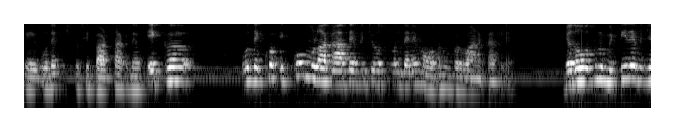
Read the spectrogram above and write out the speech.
ਤੇ ਉਹਦੇ ਵਿੱਚ ਤੁਸੀਂ ਪੜ੍ਹ ਸਕਦੇ ਹੋ। ਇੱਕ, ਉਹ ਦੇਖੋ, ਇੱਕੋ ਮੁਲਾਕਾਤ ਦੇ ਵਿੱਚ ਉਸ ਬੰਦੇ ਨੇ ਮੌਤ ਨੂੰ ਪ੍ਰਵਾਨ ਕਰ ਲਿਆ। ਜਦੋਂ ਉਸ ਨੂੰ ਮਿੱਟੀ ਦੇ ਵਿੱਚ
